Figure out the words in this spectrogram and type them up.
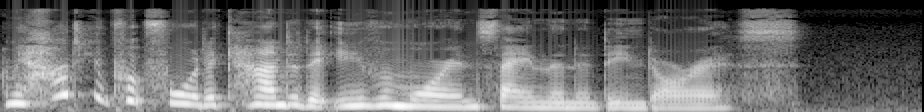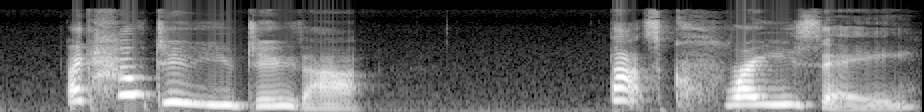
I mean, how do you put forward a candidate even more insane than Nadine Dorries? Like, how do you do that? That's crazy.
